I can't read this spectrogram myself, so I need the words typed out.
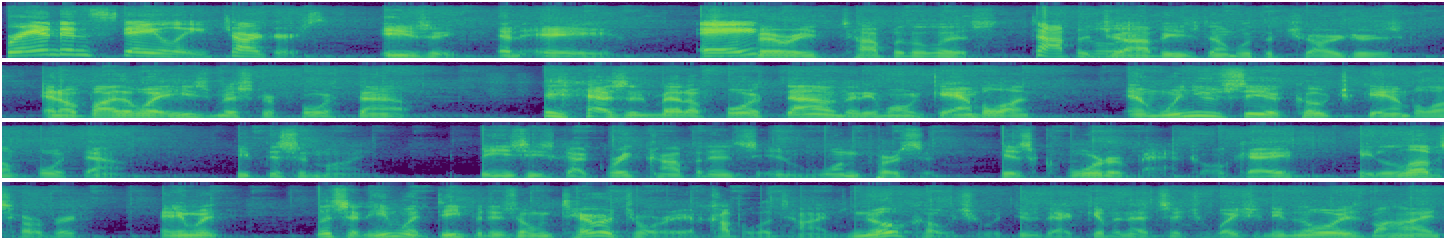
Brandon Staley, Chargers. Easy. An A. A, Very top of the list. top of the the job he's done with the Chargers. And oh, by the way, he's Mr. Fourth Down. He hasn't met a fourth down that he won't gamble on. And when you see a coach gamble on fourth down, keep this in mind. Means he's got great confidence in one person, his quarterback, okay? He loves Herbert. And he went, listen, he went deep in his own territory a couple of times. No coach would do that given that situation, even though he was behind.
